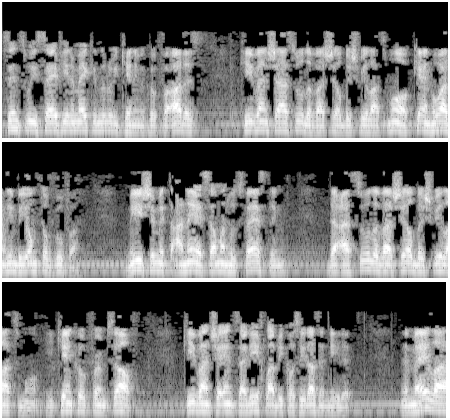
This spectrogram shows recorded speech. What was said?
since we say if you're making the eruv, you can't even cook for others, כיוון שאסור לבשל בשביל עצמו, כן, הוא הדין ביום טוב גופה. מי שמתענה, someone who's fasting, דאסור לבשל בשביל עצמו, he can't cook for himself. כיוון שאין צריך לה because he doesn't need it. ממילא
